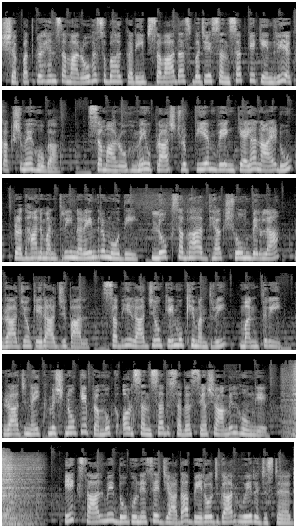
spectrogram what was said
शपथ ग्रहण समारोह सुबह करीब सवा दस बजे संसद के केंद्रीय कक्ष में होगा। समारोह में उपराष्ट्रपति एम वेंकैया नायडू, प्रधानमंत्री नरेंद्र मोदी, लोकसभा अध्यक्ष ओम बिरला, राज्यों के राज्यपाल, सभी राज्यों के मुख्यमंत्री, मंत्री, राजनयिक मिशनों के प्रमुख और संसद सदस्य शामिल होंगे। एक साल में दो गुने से ज़्यादा बेरोजगार हुए रजिस्टर्ड।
